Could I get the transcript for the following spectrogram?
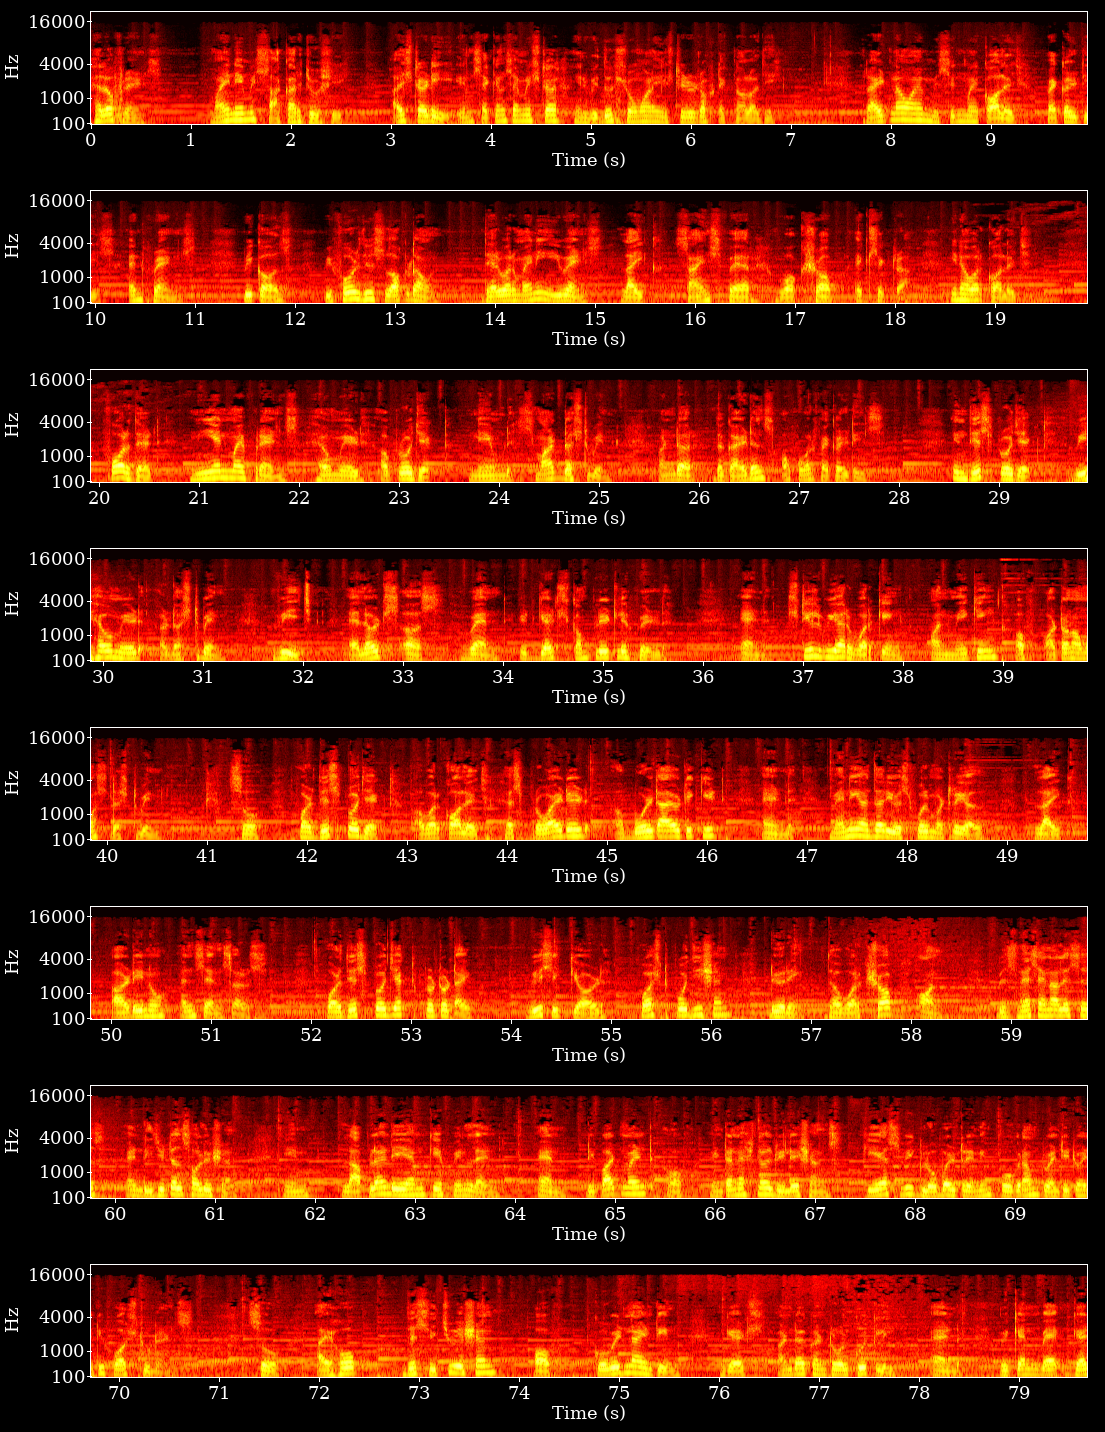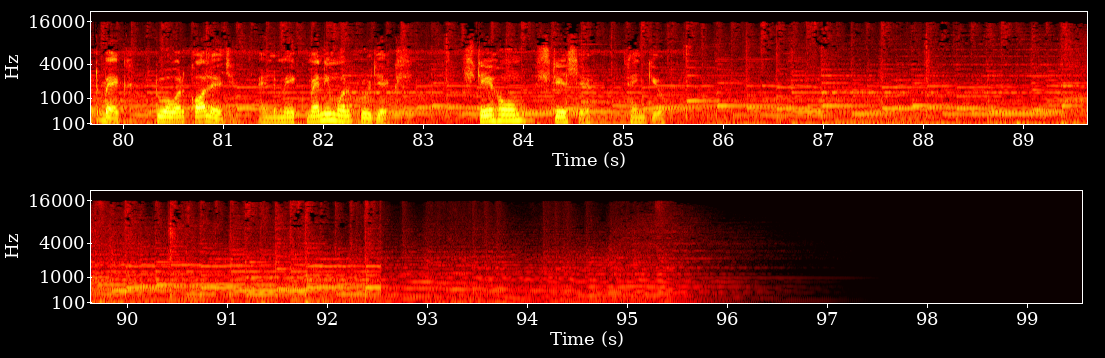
Hello friends, my name is Sakar Joshi. I study in second semester in Vidush Somany Institute of Technology. Right now I am missing my college, faculties and friends because before this lockdown there were many events like science fair, workshop, etc. in our college. For that, me and my friends have made a project named Smart Dustbin under the guidance of our faculties. In this project, we have made a dustbin which alerts us when it gets completely filled and still we are working on making of autonomous dustbin. So for this project our college has provided a Bolt IoT kit and many other useful material like Arduino and sensors. For this project prototype we secured first position during the workshop on business analysis and digital solution in Lapland AMK Finland and Department of International Relations KSV Global Training Program 2020 for students. So, I hope this situation of COVID 19 gets under control quickly and we can ba- get back to our college and make many more projects. Stay home, stay safe. Thank you.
